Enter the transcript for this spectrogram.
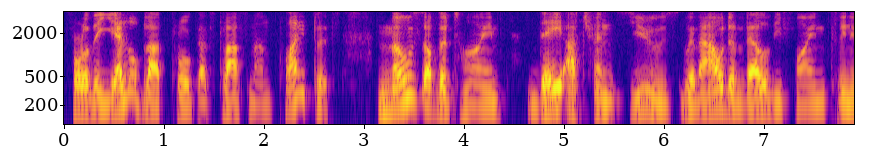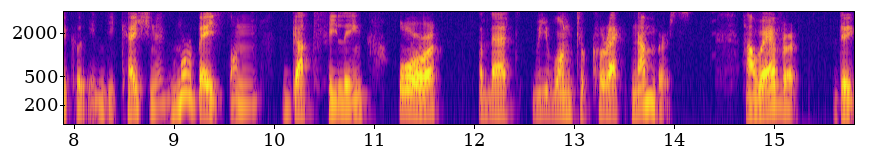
for the yellow blood products, plasma and platelets, most of the time they are transfused without a well-defined clinical indication. It's more based on gut feeling or that we want to correct numbers. However, the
